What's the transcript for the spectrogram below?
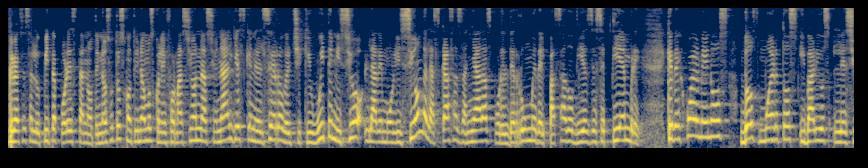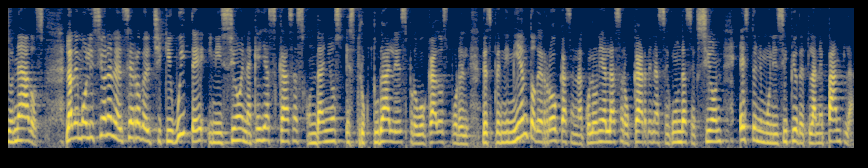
Gracias a Lupita por esta nota. Y nosotros continuamos con la información nacional y es que en el Cerro del Chiquihuite inició la demolición de las casas dañadas por el derrumbe del pasado 10 de septiembre, que dejó al menos dos muertos y varios lesionados. La demolición en el Cerro del Chiquihuite inició en aquellas casas con daños estructurales provocados por el desprendimiento de rocas en la colonia Lázaro Cárdenas, segunda sección, esto en el municipio de Tlanepantla.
